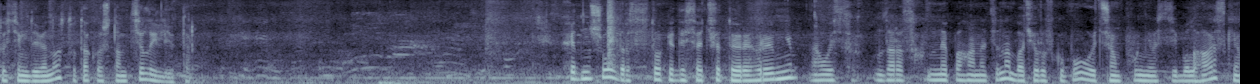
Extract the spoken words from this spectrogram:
107,90, також там цілий літр. Head and Shoulders 154 гривні. А ось зараз непогана ціна. Бачу, розкуповують шампуні ось ці болгарські.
